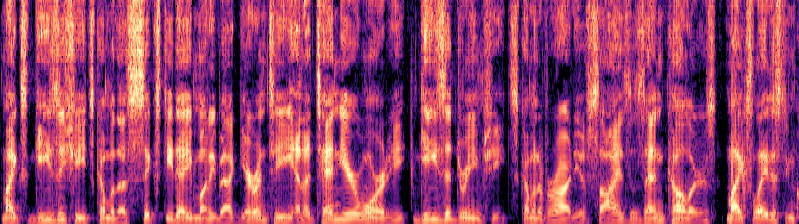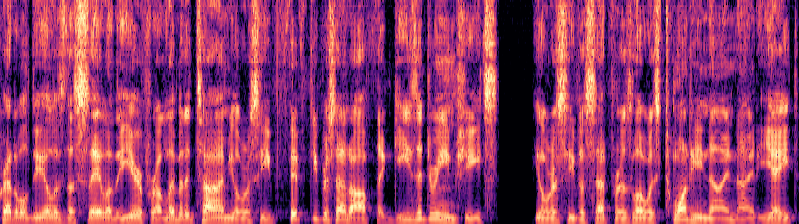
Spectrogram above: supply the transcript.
Mike's Giza sheets come with a 60 day money back guarantee and a 10 year warranty. Giza Dream Sheets come in a variety of sizes and colors. Mike's latest incredible deal is the sale of the year. For a limited time, you'll receive 50% off the Giza Dream Sheets. You'll receive a set for as low as $29.98.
